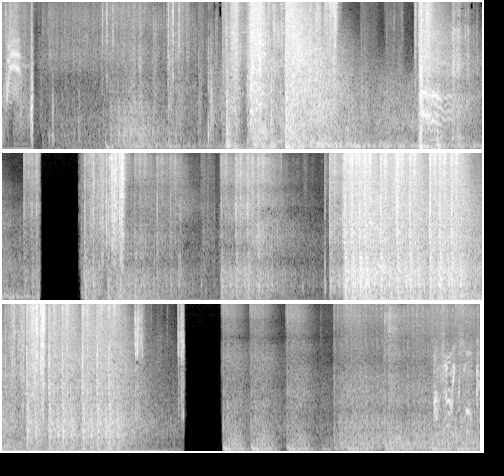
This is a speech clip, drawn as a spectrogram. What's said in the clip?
win. I'm throwing smoke.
